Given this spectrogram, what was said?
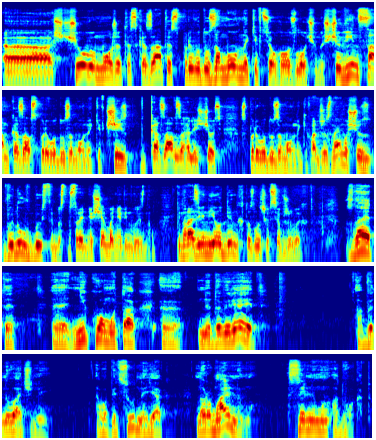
е, що ви можете сказати з приводу замовників цього злочину? Що він сам казав з приводу замовників? Чи казав взагалі щось з приводу замовників? Адже знаємо, що вину вбивстві безпосередньо Щербаня він визнав. І наразі він є один, хто залишився в живих. Знаєте, е, нікому так е, не довіряє обвинувачений або підсудний, як нормальному, сильному адвокату.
